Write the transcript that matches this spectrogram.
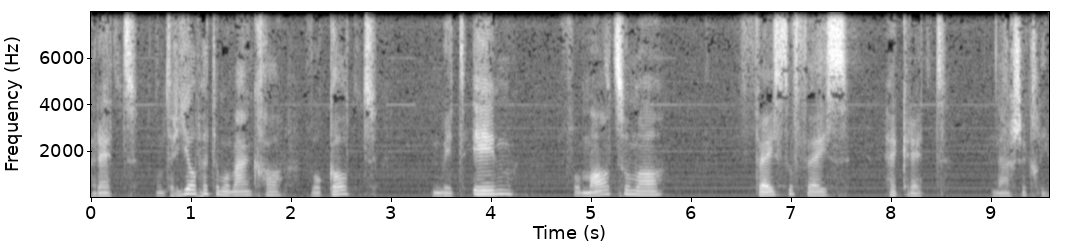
redet. Und Hiob hat einen Moment gehabt, wo Gott mit ihm von Mann zu Mann, face to face, hat geredet. Nächster Clip.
